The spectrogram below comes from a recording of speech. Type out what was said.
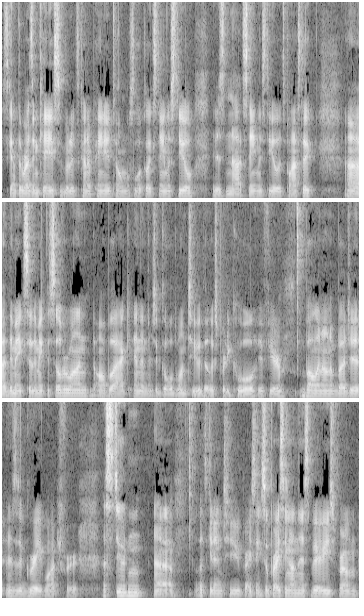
It's got the resin case, but it's kind of painted to almost look like stainless steel. It is not stainless steel, it's plastic. Uh, they make so they make the silver one, the all black, and then there's a gold one too that looks pretty cool if you're balling on a budget. This is a great watch for a student. Uh, let's get into pricing. So pricing on this varies from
